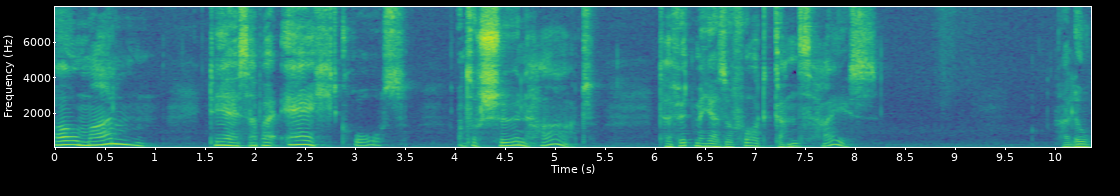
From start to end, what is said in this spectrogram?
Oh Mann, der ist aber echt groß und so schön hart. Da wird mir ja sofort ganz heiß. Hallo,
